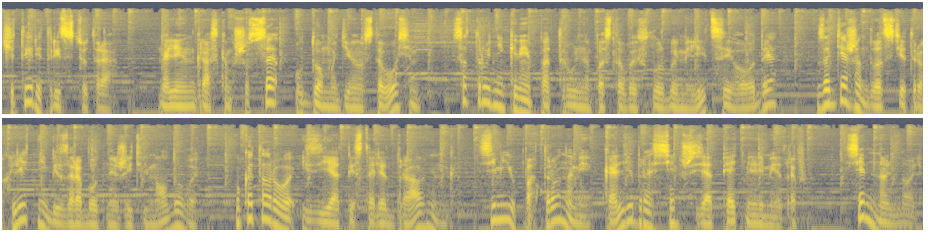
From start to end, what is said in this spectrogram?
4.30 утра – на Ленинградском шоссе у дома 98 сотрудниками патрульно-постовой службы милиции ОВД задержан 23-летний безработный житель Молдовы, у которого изъят пистолет Браунинг семью патронами калибра 7,65 мм 7.00.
